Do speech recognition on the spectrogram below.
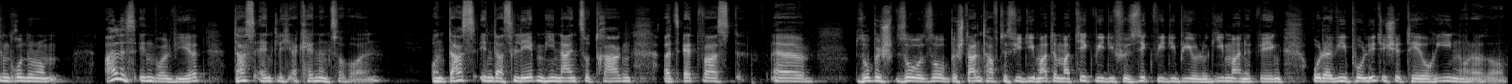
im Grunde genommen alles involviert, das endlich erkennen zu wollen und das in das Leben hineinzutragen als etwas äh, so, so, so bestandhaftes wie die Mathematik, wie die Physik, wie die Biologie meinetwegen oder wie politische Theorien oder so.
